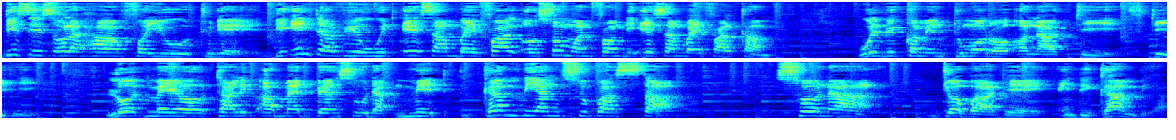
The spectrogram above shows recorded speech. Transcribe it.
this is all i have for you today. The interview with esam bay fall or someone from the esam bay fall camp will be coming tomorrow on active tv lord mayor talib ahmed bensouda meet gambian superstar sona Jobade in the gambia.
